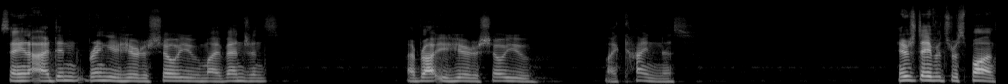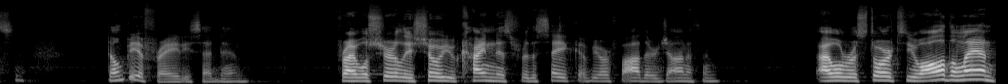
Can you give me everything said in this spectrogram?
saying, I didn't bring you here to show you my vengeance. I brought you here to show you my kindness. Here's David's response Don't be afraid, he said to him, for I will surely show you kindness for the sake of your father, Jonathan. I will restore to you all the land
